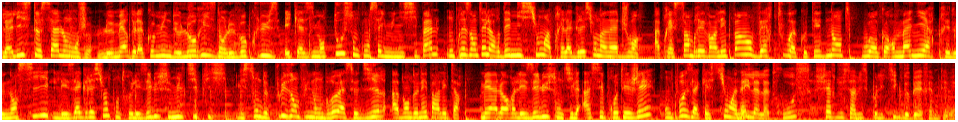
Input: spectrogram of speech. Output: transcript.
La liste s'allonge. Le maire de la commune de Loris dans le Vaucluse et quasiment tout son conseil municipal ont présenté leur démission après l'agression d'un adjoint. Après Saint-Brévin-les-Pins, Vertou à côté de Nantes ou encore Manières près de Nancy, les agressions contre les élus se multiplient. Ils sont de plus en plus nombreux à se dire abandonnés par l'État. Mais alors, les élus sont-ils assez protégés? On pose la question à Naïla Latrousse, chef du service politique de BFM TV.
